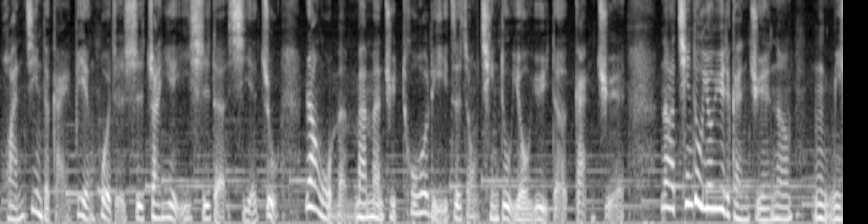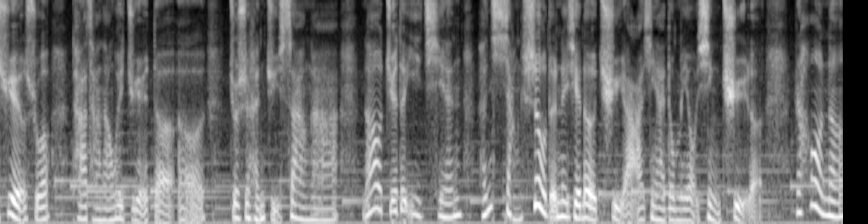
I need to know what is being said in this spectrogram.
环境的改变，或者是专业医师的协助，让我们慢慢去脱离这种轻度忧郁的感觉。那轻度忧郁的感觉呢？嗯，米歇尔说，他常常会觉得呃，就是很沮丧啊，然后觉得以前很享受的那些乐趣啊，现在都没有兴趣了。然后呢，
